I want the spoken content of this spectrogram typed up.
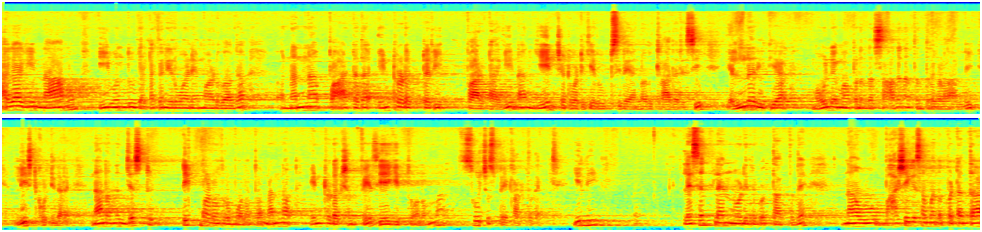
ಹಾಗಾಗಿ ನಾನು ಈ ಒಂದು ಘಟಕ ನಿರ್ವಹಣೆ ಮಾಡುವಾಗ ನನ್ನ ಪಾಠದ ಇಂಟ್ರೊಡಕ್ಟರಿ ಪಾರ್ಟ್ ಆಗಿ ನಾನು ಏನು ಚಟುವಟಿಕೆ ರೂಪಿಸಿದೆ ಅನ್ನೋದಕ್ಕೆ ಆಧರಿಸಿ ಎಲ್ಲ ರೀತಿಯ ಮೌಲ್ಯಮಾಪನದ ಸಾಧನ ತಂತ್ರಗಳ ಅಲ್ಲಿ ಲೀಸ್ಟ್ ಕೊಟ್ಟಿದ್ದಾರೆ. ನಾನು ಅದನ್ನು ಜಸ್ಟ್ ಟಿಕ್ ಮಾಡೋದ್ರ ಮೂಲಕ ನನ್ನ ಇಂಟ್ರೊಡಕ್ಷನ್ ಫೇಸ್ ಹೇಗಿತ್ತು ಅನ್ನೋದನ್ನ ಸೂಚಿಸಬೇಕಾಗ್ತದೆ. ಇಲ್ಲಿ ಲೆಸನ್ ಪ್ಲ್ಯಾನ್ ನೋಡಿದರೆ ಗೊತ್ತಾಗ್ತದೆ. ನಾವು ಭಾಷೆಗೆ ಸಂಬಂಧಪಟ್ಟಂತಹ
